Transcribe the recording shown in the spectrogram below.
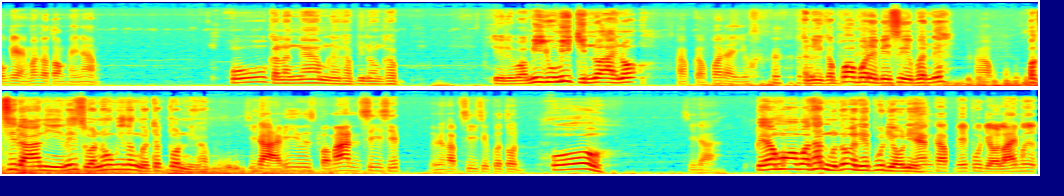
ตกแรงมันก็ต้องให้น้โอ้กำลังงามนะครับพี่น้องครับเรียกได้ว่ามีอยู่มีกินเนาะอ้ายเนาะำครับกับพ่อได้อยู่ อันนี้ก็พ่อบ่ได้ไปซื้อเพิ่นเด้ครับบักสีดานี่ในสวนเฮามีทั้งหมดจักต้นนี่ครับสีดามีอยู่ประมาณ 40นะครับ40กว่าต้น โอ้สีดาแปลฮอบ่ทันเหมือนต้องกันเฮ็ดผู้เดียวนี่แม่นครับเป็นปูเดียวหลายมือ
